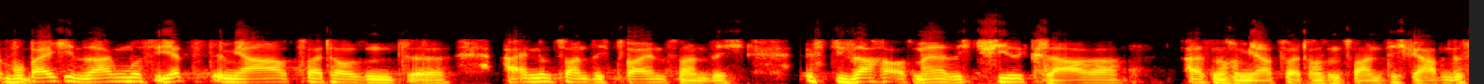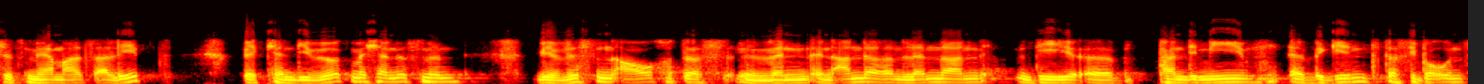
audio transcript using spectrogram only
Wobei ich Ihnen sagen muss, jetzt im Jahr 2021, 2022 ist die Sache aus meiner Sicht viel klarer als noch im Jahr 2020. Wir haben das jetzt mehrmals erlebt. Wir kennen die Wirkmechanismen. Wir wissen auch, dass wenn in anderen Ländern die äh, Pandemie äh, beginnt, dass sie bei uns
